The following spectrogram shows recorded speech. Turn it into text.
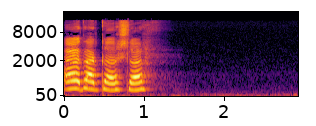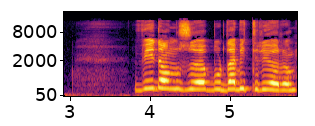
Evet arkadaşlar. Videomuzu burada bitiriyorum.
